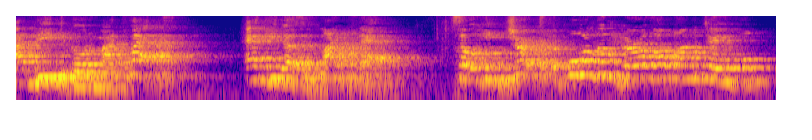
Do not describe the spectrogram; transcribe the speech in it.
I need to go to my class. And he doesn't like that. So he jerks the poor little girl up on the table,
